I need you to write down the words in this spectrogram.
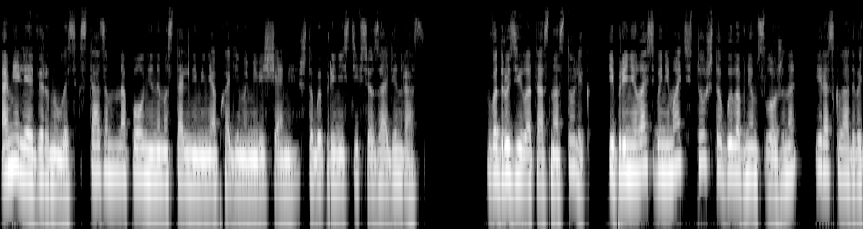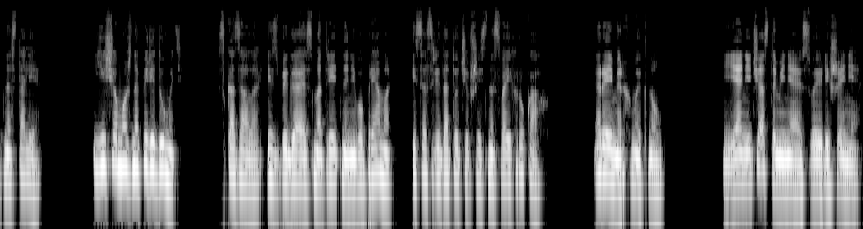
Амелия вернулась с тазом, наполненным остальными необходимыми вещами, чтобы принести все за один раз. Водрузила таз на столик и принялась вынимать то, что было в нем сложено, и раскладывать на столе. Еще можно передумать», — сказала, избегая смотреть на него прямо и сосредоточившись на своих руках. Реймер хмыкнул. «Я не часто меняю свои решения.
